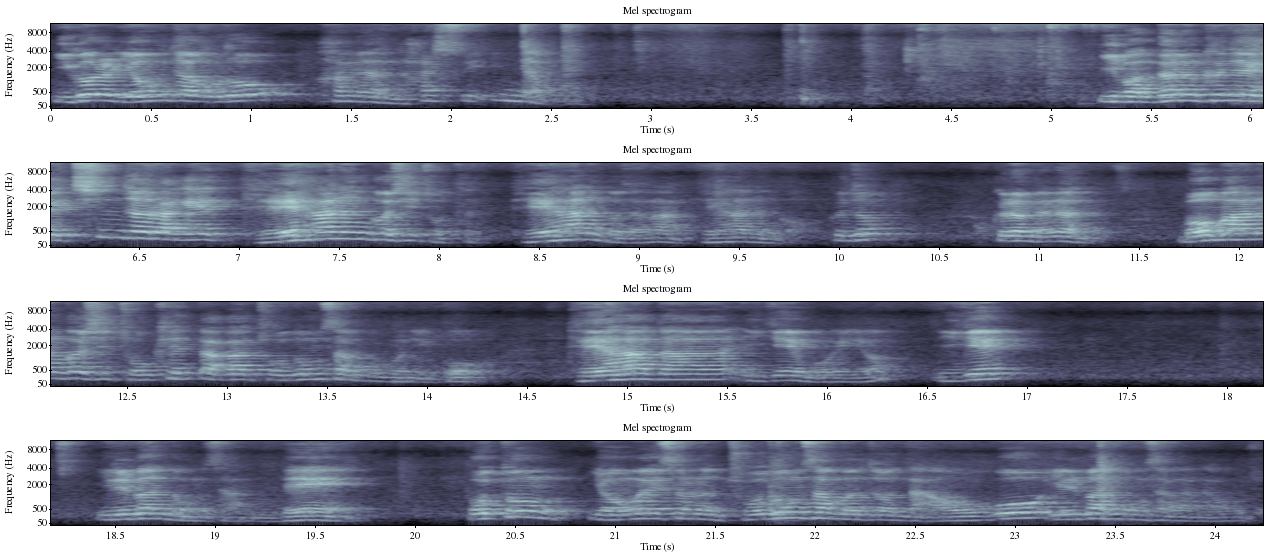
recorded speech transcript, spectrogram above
이걸 영작으로 하면 할 수 있냐고. 2번 너는 그녀에게 친절하게 대하는 것이 좋다. 대하는 거잖아. 대하는 거. 그죠? 그러면은 뭐뭐 하는 것이 좋겠다가 조동사 부분이고 대하다 이게 뭐예요? 이게 일반 동사인데 보통 영어에서는 조동사 먼저 나오고 일반 동사가 나오죠.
